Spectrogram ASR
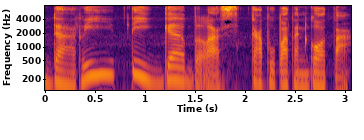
dari 13 kabupaten kota.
